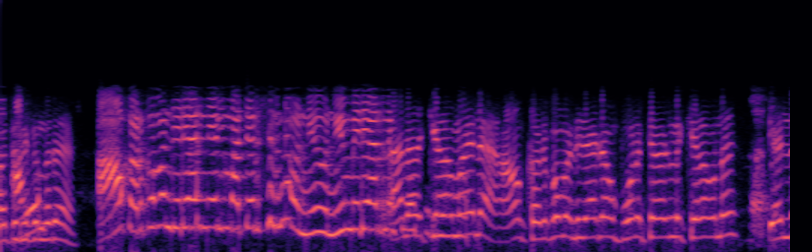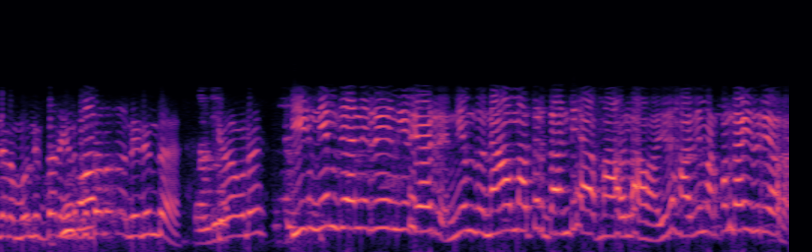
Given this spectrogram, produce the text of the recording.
ಗೊತ್ತಿದ್ದಕ್ಕಂದ್ರೆ ಅವ್ ಎಲ್ಲಿ ಮಾತಾಡ್ಸಿರಿ ನೀವು ನೀವು ನಿಮ್ ಅಲ್ಲ ಕೇಳಮ್ಮ ಇಲ್ಲ ಅವ್ನ್ ಕರ್ಕೊಂಬಂದ್ ಹಿರಿಯರ್ ಅವ್ನ್ ಫೋನ್ ಕೇಳಲ್ಲ ಕೇಳವನ? ಎಲ್ಲಿ ಜನ ಮುಂದೆ ನಿಂತಾನ ಹಿಂದೆ ನಿನ್ನಿಂದ? ಕೇಳವನ? ಈಗ ನಿಮ್ದು ಏನಿರಿ ನೀವ್ ಹೇಳ್ರಿ ನಿಮ್ದು ನಾವ್ ಮಾತ್ರ ದಂಡಿ ಇದು ಹಾದಿ ಮಾಡ್ಕೊಂಡ್ ಆಗಿದ್ರಿ ಅವ್ರ.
